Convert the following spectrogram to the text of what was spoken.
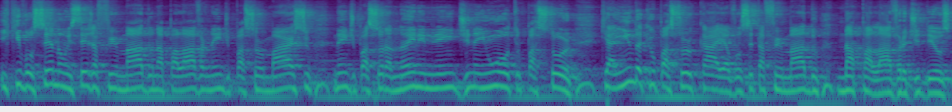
e que você não esteja firmado na palavra nem de pastor Márcio, nem de pastor Anaine, nem de nenhum outro pastor, que ainda que o pastor caia, você está firmado na palavra de Deus.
